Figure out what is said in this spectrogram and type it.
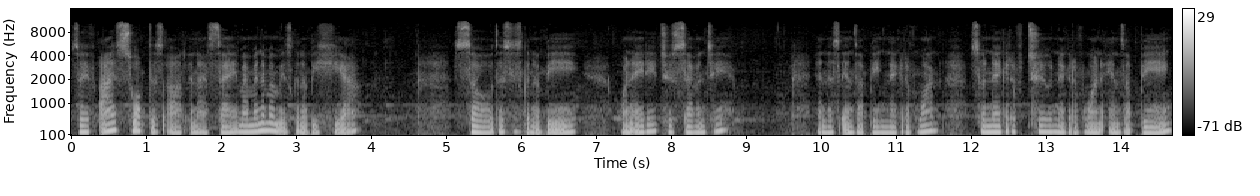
So if I swap this out and I say my minimum is going to be here, so this is going to be 180 to 70, and this ends up being negative 1. So negative 2, negative 1 ends up being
